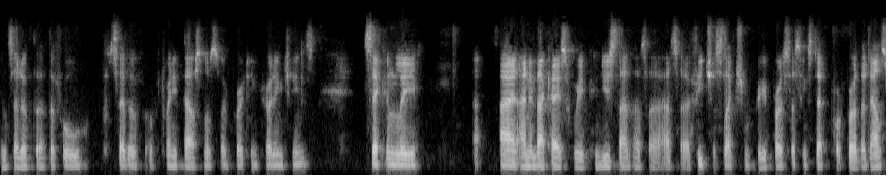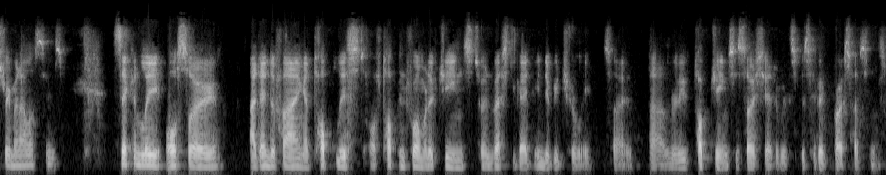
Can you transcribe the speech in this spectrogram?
instead of the, the full set of, of 20,000 or so protein coding genes. Secondly, uh, and in that case, we can use that as a, as a feature selection pre-processing step for further downstream analyses. Secondly, also identifying a top list of top informative genes to investigate individually. So uh, really top genes associated with specific processes.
